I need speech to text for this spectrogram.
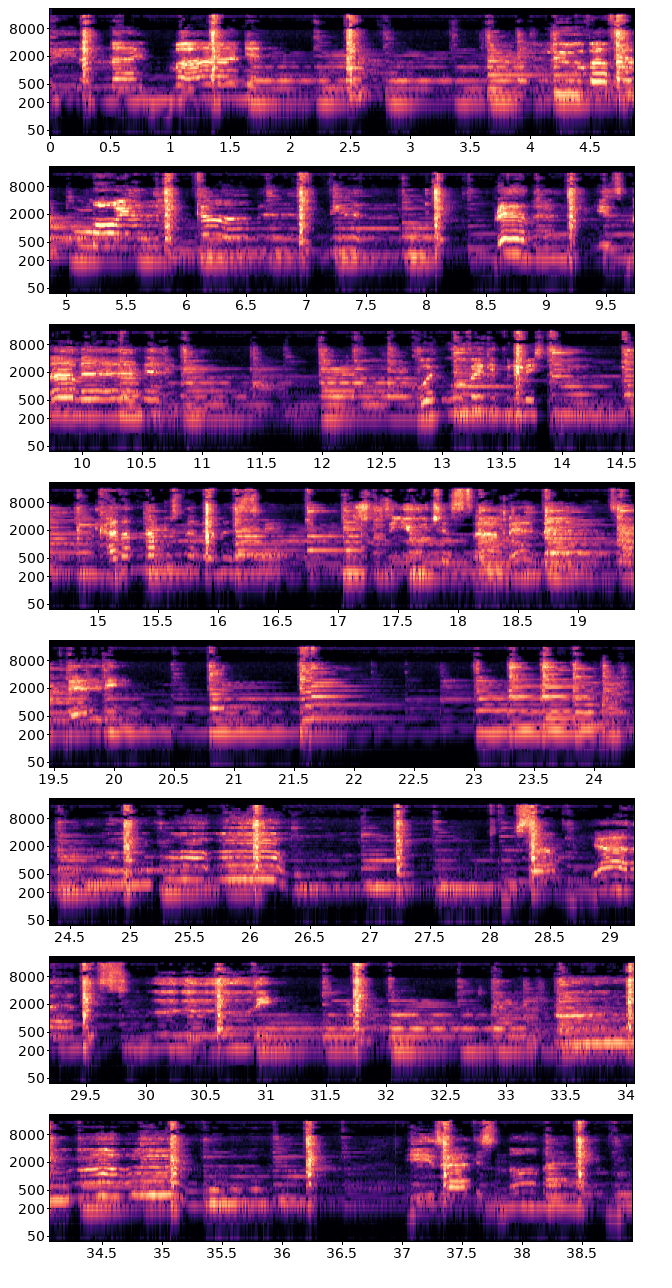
дойда най-мане. е моя камене, време и знамене, кое увек е примести, када напусне ме свет, ще се юче сам. やられそうで Izrates nobody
